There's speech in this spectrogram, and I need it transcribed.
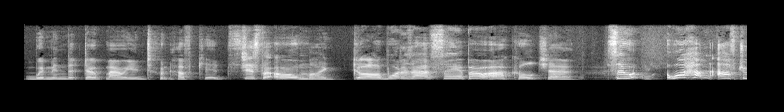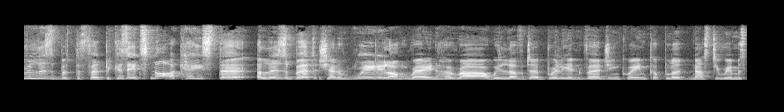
women that don't marry and don't have kids. Just like, oh my God, what does that say about our culture? So, what happened after Elizabeth I? Because it's not a case that Elizabeth, she had a really long reign, hurrah, we loved her, brilliant Virgin Queen, couple of nasty rumours.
